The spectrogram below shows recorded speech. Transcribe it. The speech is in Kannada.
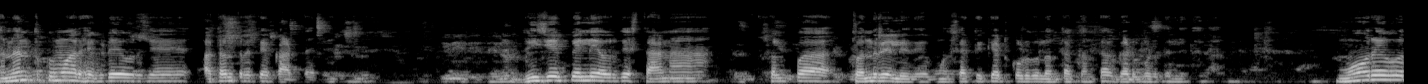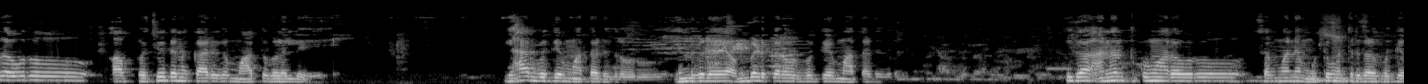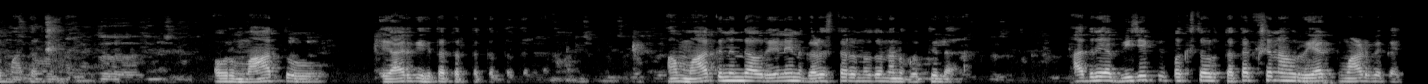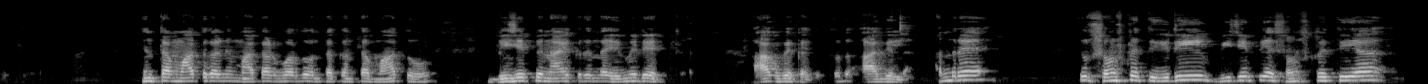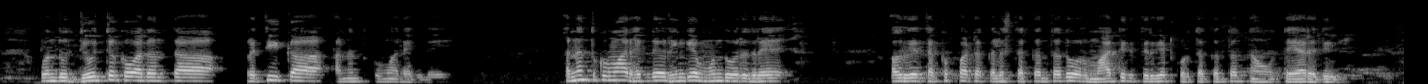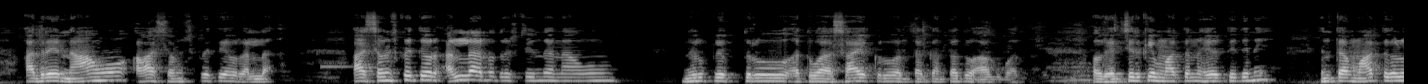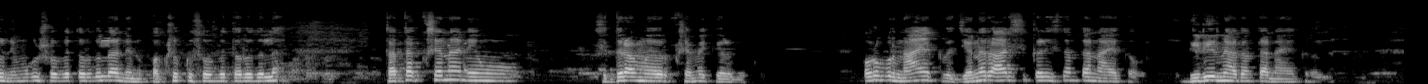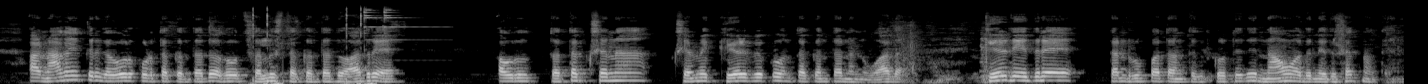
ಅನಂತಕುಮಾರ್ ಹೆಗಡೆ ಅವ್ರಿಗೆ ಅತಂತ್ರತೆ ಕಾಡ್ತಾ ಇದೆ. ಬಿ ಜೆ ಪಿಯಲ್ಲಿ ಅವ್ರಿಗೆ ಸ್ಥಾನ ಸ್ವಲ್ಪ ತೊಂದರೆಯಲ್ಲಿದೆ. ಟಿಕೆಟ್ ಕೊಡೋದಿಲ್ಲ ಅಂತಕ್ಕಂಥ ಗಡ್ಬಡದಲ್ಲಿದ್ದಾರೆ. ಮೋರೆಯವರ್ ಅವರು ಆ ಪ್ರಚೋದನಕಾರಿಯ ಮಾತುಗಳಲ್ಲಿ ಯಾರ ಬಗ್ಗೆ ಮಾತಾಡಿದ್ರು ಅವರು? ಹಿಂದ್ಗಡೆ ಅಂಬೇಡ್ಕರ್ ಅವ್ರ ಬಗ್ಗೆ ಮಾತಾಡಿದರು. ಈಗ ಅನಂತಕುಮಾರ್ ಅವರು ಸನ್ಮಾನ್ಯ ಮುಖ್ಯಮಂತ್ರಿಗಳ ಬಗ್ಗೆ ಮಾತಾಡ್ತಾರೆ ಅವ್ರ ಮಾತು ಯಾರಿಗೆ ಹಿತ ತರ್ತಕ್ಕಂಥದ್ದಲ್ಲ ಆ ಮಾತಿನಿಂದ ಅವ್ರು ಏನೇನು ಗಳಿಸ್ತಾರೆ ಅನ್ನೋದು ನನಗೆ ಗೊತ್ತಿಲ್ಲ. ಆದರೆ ಆ ಬಿ ಜೆ ಪಿ ಪಕ್ಷದವ್ರು ತತ್ಕ್ಷಣ ಅವ್ರು ರಿಯಾಕ್ಟ್ ಮಾಡಬೇಕಾಗಿತ್ತು. ಇಂಥ ಮಾತುಗಳು ನೀವು ಮಾತಾಡಬಾರ್ದು ಅಂತಕ್ಕಂಥ ಮಾತು ಬಿ ಜೆ ಪಿ ನಾಯಕರಿಂದ ಇಮಿಡಿಯೇಟ್ ಆಗಬೇಕಾಗಿತ್ತು. ಅದು ಆಗಿಲ್ಲ. ಅಂದರೆ ಇವ್ರ ಸಂಸ್ಕೃತಿ, ಇಡೀ ಬಿ ಜೆ ಪಿಯ ಸಂಸ್ಕೃತಿಯ ಒಂದು ದ್ಯೋತಕವಾದಂಥ ಪ್ರತೀಕ ಅನಂತಕುಮಾರ್ ಹೆಗಡೆ. ಅನಂತಕುಮಾರ್ ಹೆಗ್ಡೆ ಅವ್ರು ಹೀಗೆ ಮುಂದುವರೆದ್ರೆ ಅವ್ರಿಗೆ ತಕ್ಕ ಪಾಠ ಕಲಿಸ್ತಕ್ಕಂಥದ್ದು, ಅವ್ರ ಮಾತಿಗೆ ತಿರುಗೇಟು ಕೊಡ್ತಕ್ಕಂಥದ್ದು ನಾವು ತಯಾರಿದ್ದೀವಿ. ಆದರೆ ನಾವು ಆ ಸಂಸ್ಕೃತಿಯವರಲ್ಲ. ಆ ಸಂಸ್ಕೃತಿಯವ್ರು ಅಲ್ಲ ಅನ್ನೋ ದೃಷ್ಟಿಯಿಂದ ನಾವು ನಿರುಪಯುಕ್ತರು ಅಥವಾ ಅಸಹಾಯಕರು ಅಂತಕ್ಕಂಥದ್ದು ಆಗಬಾರ್ದು. ಅವ್ರ ಎಚ್ಚರಿಕೆ ಮಾತನ್ನು ಹೇಳ್ತಿದ್ದೀನಿ. ಇಂಥ ಮಾತುಗಳು ನಿಮಗೂ ಶೋಭೆ ತರೋದಿಲ್ಲ ನಿಮ್ಮ ಪಕ್ಷಕ್ಕೂ ಶೋಭೆ ತರೋದಿಲ್ಲ ತತ್ಕ್ಷಣ ನೀವು ಸಿದ್ದರಾಮಯ್ಯ ಅವ್ರ ಕ್ಷಮೆ ಕೇಳಬೇಕು. ಅವರೊಬ್ಬರು ನಾಯಕರು, ಜನರು ಆರಿಸಿ ಕಳಿಸಿದಂಥ ನಾಯಕ ಅವರು, ದಿಢೀರ್ನೇ ಆದಂಥ ನಾಯಕರಲ್ಲ. ಆ ನಾಯಕರಿಗೆ ಅವರು ಕೊಡ್ತಕ್ಕಂಥದ್ದು ಅವರು ಸಲ್ಲಿಸ್ತಕ್ಕಂಥದ್ದು. ಆದರೆ, ಅವರು ತತ್ಕ್ಷಣ ಕ್ಷಮೆ ಕೇಳಬೇಕು ಅಂತಕ್ಕಂಥ ನನ್ನ ವಾದ. ಕೇಳದೇ ಇದ್ದರೆ ತನ್ನ ರೂಪ ತಾನು ತೆಗೆದುಕೊಳ್ತಿದೆ ನಾವು ಅದನ್ನು ಎದುರ್ಸಕ್ಕೆ ನಾವು ತಯಾರು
